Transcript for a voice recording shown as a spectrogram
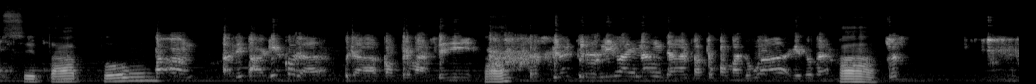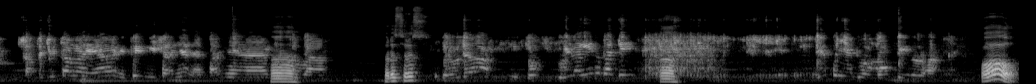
Si Tapung. Ah, ah, tadi pagi aku udah udah konfirmasi. Hah? Terus bilang turun nilai nang jangan 1,2 gitu kan. Ah, Terus satu juta lah ya, itu misalnya datanya gitu Ah. bang. terus terus. Ya udah, gitu. Tadi. Ah. Dia punya dua mobil. Oh.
